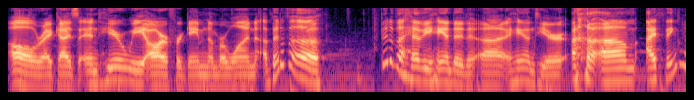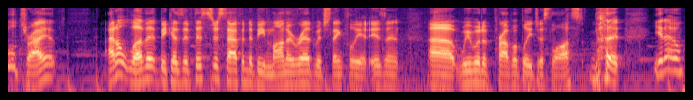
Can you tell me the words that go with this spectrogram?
All right, guys, and here we are for game number one. A bit of a bit of a heavy-handed uh, hand here. um, I think we'll try it. I don't love it because if this just happened to be mono red, which thankfully it isn't, uh, we would have probably just lost. But, you know,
